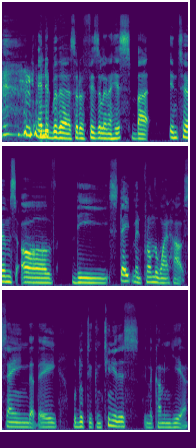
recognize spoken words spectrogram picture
ended with a sort of fizzle and a hiss, but in terms of the statement from the White House saying that they would look to continue this in the coming year.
